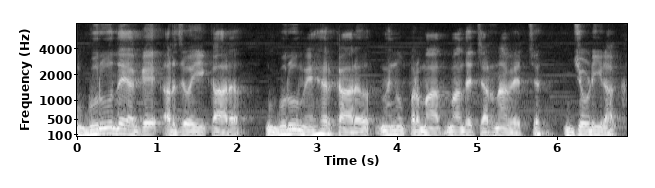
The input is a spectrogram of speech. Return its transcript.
ਗੁਰੂ ਦੇ ਅੱਗੇ ਅਰਜ਼ੋਈ ਕਰ। ਗੁਰੂ ਮਿਹਰ ਕਰ ਮੈਨੂੰ ਪਰਮਾਤਮਾ ਦੇ ਚਰਨਾਂ ਵਿੱਚ ਜੋੜੀ ਰੱਖ।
